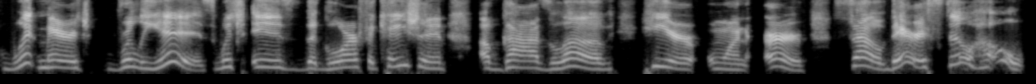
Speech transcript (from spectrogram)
what marriage really is, which is the glorification of God's love here on earth. So there is still hope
